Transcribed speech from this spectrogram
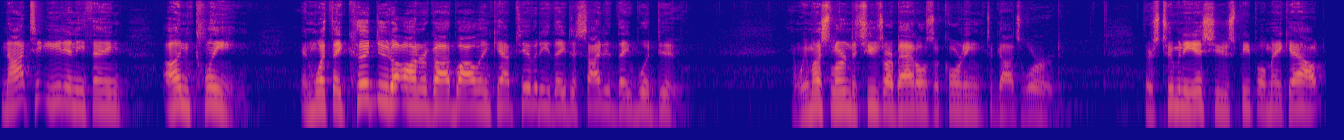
not to eat anything unclean. And what they could do to honor God while in captivity, they decided they would do. And we must learn to choose our battles according to God's word. There's too many issues people make out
